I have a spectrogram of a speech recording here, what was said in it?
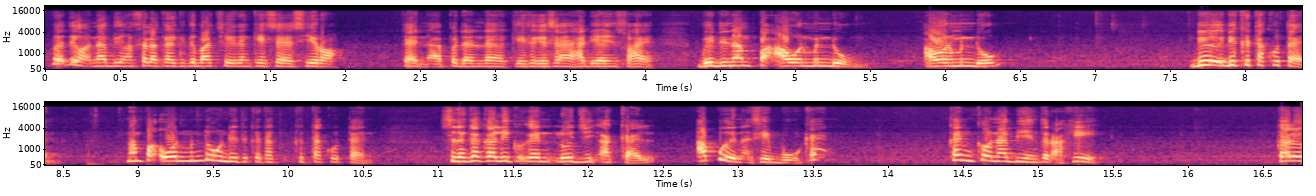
Sebab tengok Nabi SAW kalau kita baca dalam kisah sirah kan apa dalam kisah-kisah hadiah yang sahih bila dia nampak awan mendung awan mendung dia dia ketakutan. Nampak awan mendung dia ketakutan sedangkan kalau ikutkan logik akal apa nak sibuk kan kan kau Nabi yang terakhir kalau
